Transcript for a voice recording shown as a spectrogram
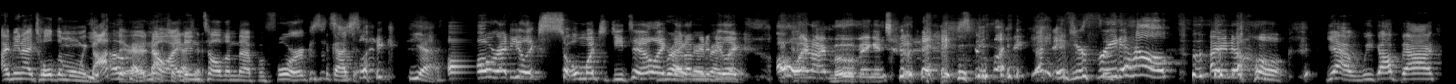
I mean, I told them when we Yeah, got there. okay, no, gotcha, I didn't tell them that before because it's just like Yeah. already like so much detail like Right, that. I'm right, gonna right, be like, oh, and I'm moving in two days. and, like, if you're free to help. I know. Yeah, we got back.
